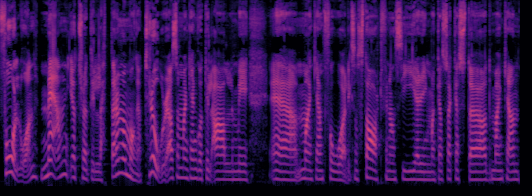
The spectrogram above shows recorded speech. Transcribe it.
få lån, men jag tror att det är lättare än vad många tror. Alltså man kan gå till Almi, eh, man kan få liksom startfinansiering, man kan söka stöd, man kan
